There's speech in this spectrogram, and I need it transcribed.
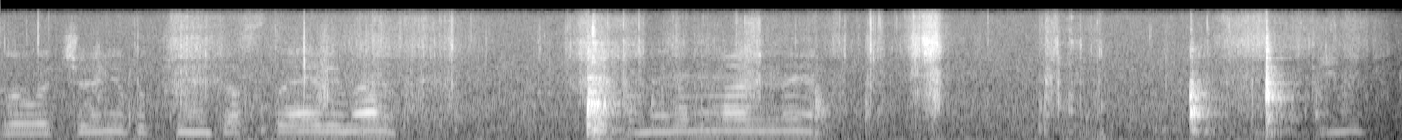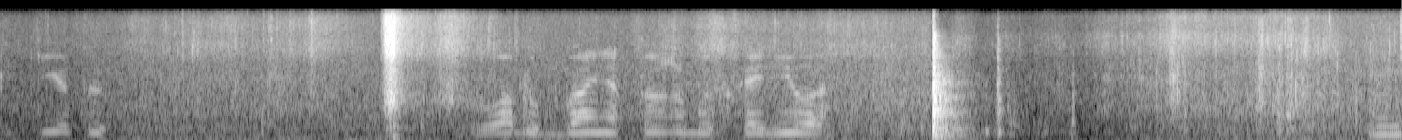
Золочане тут что-нибудь оставили нам. Нормальные. Денег какие-то. Ладу баня тоже бы сходила. Ну,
